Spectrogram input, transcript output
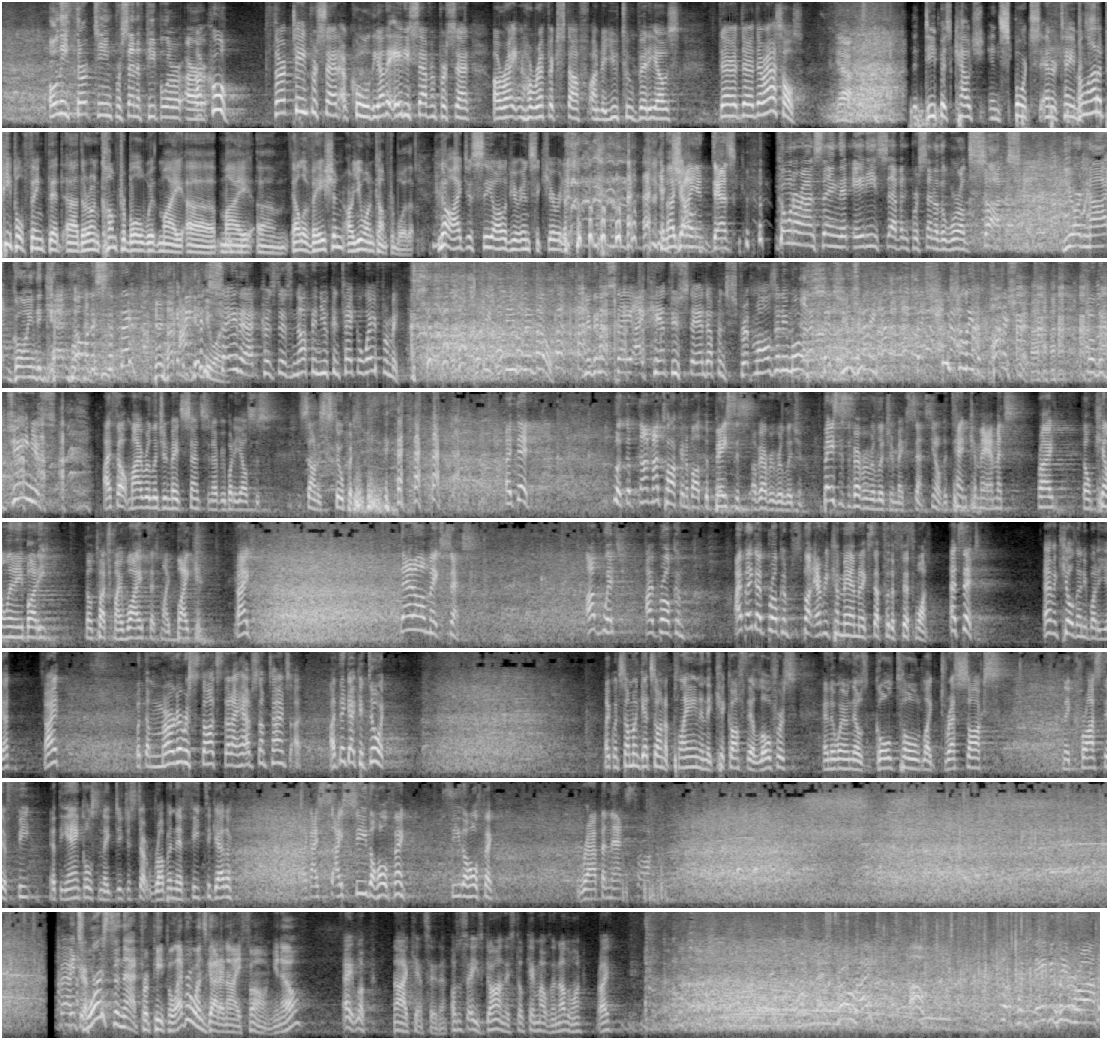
only 13% of people are, are, Are cool. 13% are cool. The other 87% are writing horrific stuff under YouTube videos. They're, they're, they're assholes. Yeah. The deepest couch in sports entertainment. A lot of people think that uh, they're uncomfortable with my uh, my um, elevation. Are you uncomfortable with it? No, I just see all of your insecurities. And I giant desk. Going around saying that 87% of the world sucks, you're not going to get one. No, but this is the thing. They're not gonna I give can you one. say that because there's nothing you can take away from me. what are you, what are you going to do? You're going to say I can't do stand up in strip malls anymore? That's, that's usually that's usually the punishment. So the genius. I felt my religion made sense and everybody else's sounded stupid. I did. Look, the, I'm not talking about the basis of every religion. The basis of every religion makes sense. You know, the Ten Commandments, right? Don't kill anybody. Don't touch my wife. That's my bike, right? that all makes sense. Of which I've broken, I think I've broken about every commandment except for the fifth one. That's it. I haven't killed anybody yet, right? But the murderous thoughts that I have sometimes, I, I think I could do it. Like when someone gets on a plane and they kick off their loafers and they're wearing those gold-toed like dress socks. They cross their feet at the ankles and they, they just start rubbing their feet together. Like I, I see the whole thing. See the whole thing. Wrapping that sock. Back It's here. worse than that for people. Everyone's got an iPhone, you know? Hey, look. No, I can't say that. I was gonna say he's gone. They still came out with another one, right? That's true, right? Oh, look. When David Lee Roth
